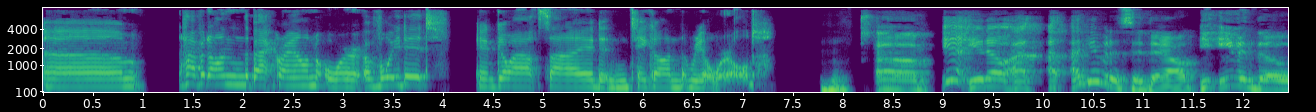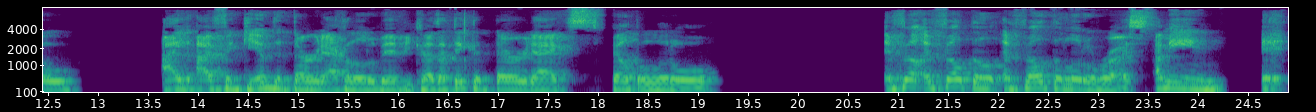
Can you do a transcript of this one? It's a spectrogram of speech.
um, have it on in the background or avoid it and go outside and take on the real world. Mm-hmm. Um, yeah, you know, I, I, I, give it a sit down, e- even though I I forgive the third act a little bit because I think the third act felt a little it felt it felt the it felt a little rush. I mean, it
